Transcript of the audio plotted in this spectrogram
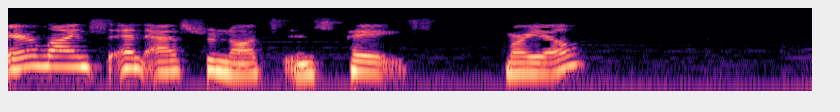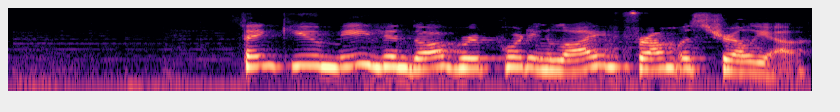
airlines, and astronauts in space. Marielle? Thank you, Mavian Dog, reporting live from Australia.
